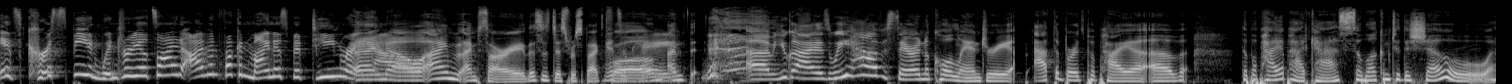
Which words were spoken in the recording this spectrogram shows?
It's crispy and wintry outside. I'm in fucking minus 15 right I now. know. I'm I'm sorry. This is disrespectful. It's okay. I'm th- um, you guys, we have Sarah Nicole Landry at the Birds Papaya of the Papaya Podcast. So welcome to the show.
